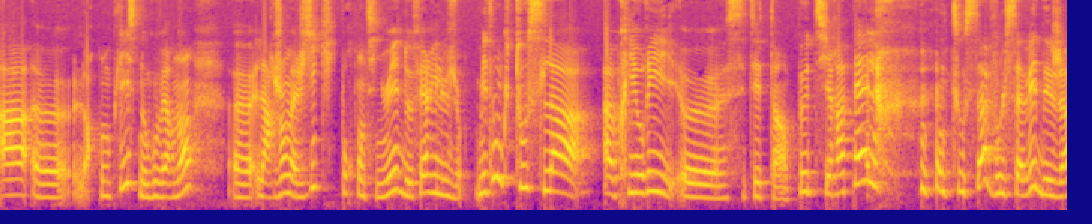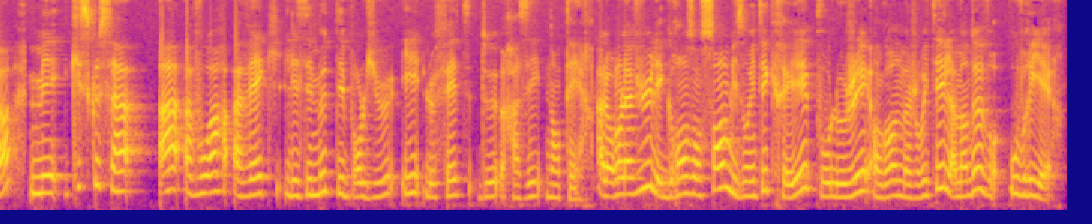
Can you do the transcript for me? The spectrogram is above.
à leurs complices, nos gouvernants, l'argent magique pour continuer de faire illusion. Mais donc tout cela, a priori, c'était un petit rappel, tout ça, vous le savez déjà, mais qu'est-ce que ça à voir avec les émeutes des banlieues et le fait de raser Nanterre. Alors on l'a vu, les grands ensembles, ils ont été créés pour loger en grande majorité la main-d'œuvre ouvrière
